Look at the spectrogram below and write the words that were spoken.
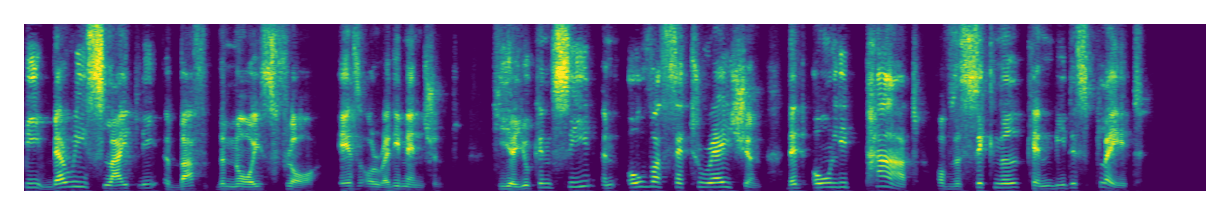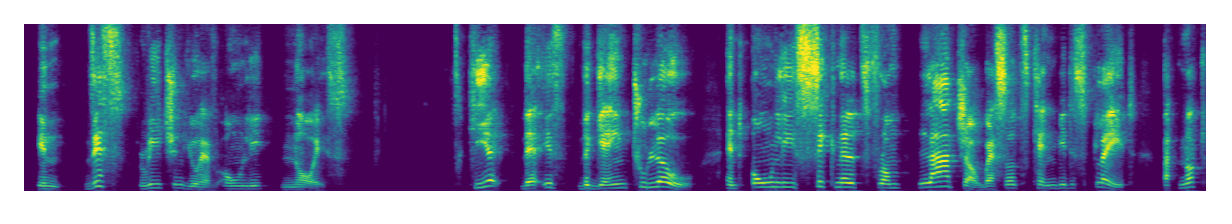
be very slightly above the noise floor, as already mentioned. Here you can see an oversaturation that only part of the signal can be displayed. In this region you have only noise. Here there is the gain too low and only signals from larger vessels can be displayed, but not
